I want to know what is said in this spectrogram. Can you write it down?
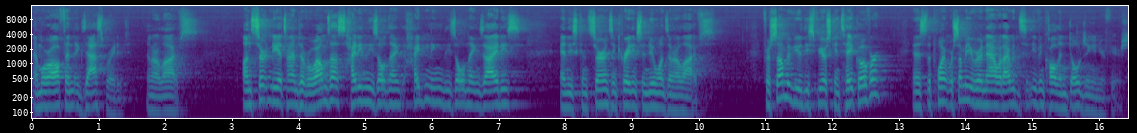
and more often exasperated in our lives. Uncertainty at times overwhelms us, heightening these old, heightening these old anxieties and these concerns and creating some new ones in our lives. For some of you, these fears can take over, and it's the point where some of you are now what I would even call indulging in your fears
